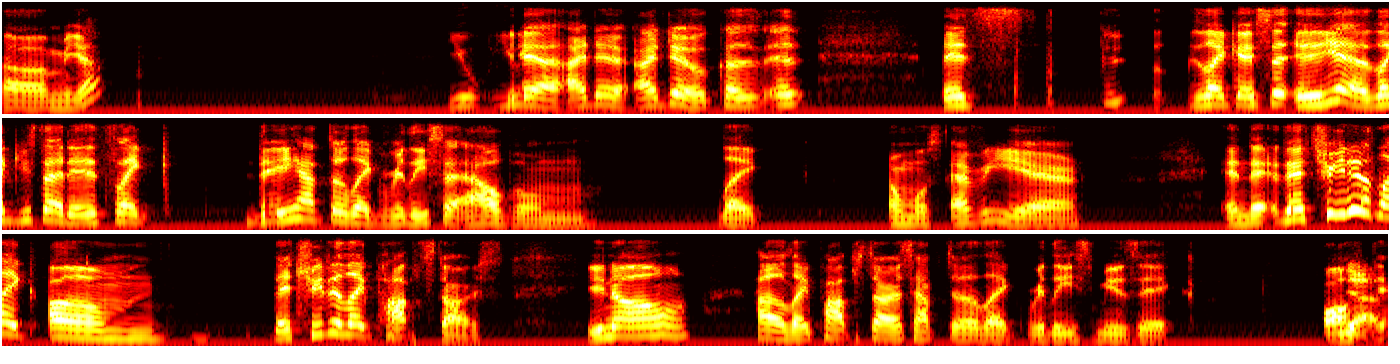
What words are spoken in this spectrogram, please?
Um, yeah, You you yeah, I do, I do, cause it, it's like I said, yeah, like you said, it's like they have to like release an album, like almost every year, and they they're treated like um, they're treated like pop stars, you know how like pop stars have to like release music often.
